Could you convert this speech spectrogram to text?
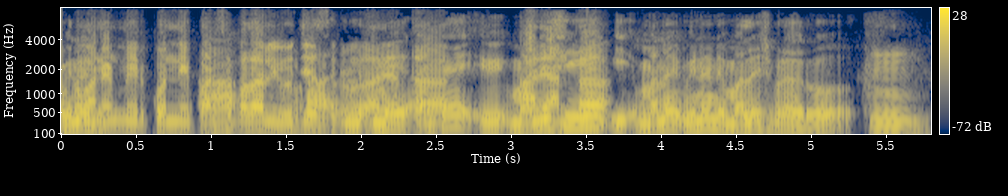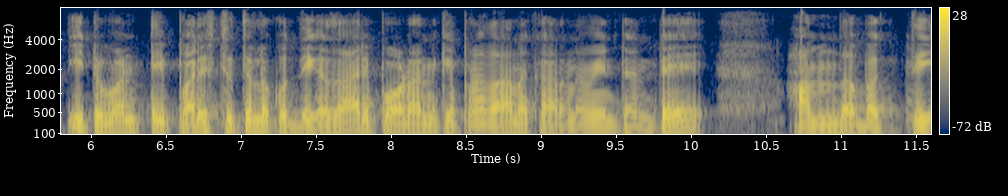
వినండి మీరు కొన్ని పదాలు యూజ్ చేస్తారు అంటే మనిషి మన వినండి మల్లేష్ బ్రదరు ఇటువంటి పరిస్థితులకు దిగజారిపోవడానికి ప్రధాన కారణం ఏంటంటే అంధభక్తి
